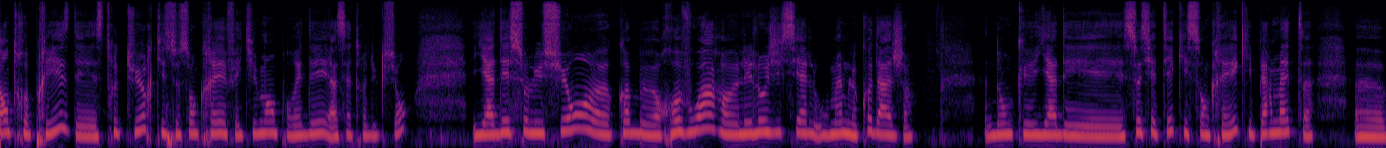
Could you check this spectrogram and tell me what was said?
entreprises, des structures qui se sont créées effectivement pour aider à cette réduction. Il y a des solutions euh, comme revoir les logiciels ou même le codage. Donc, il y a des sociétés qui sont créées qui permettent, euh,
